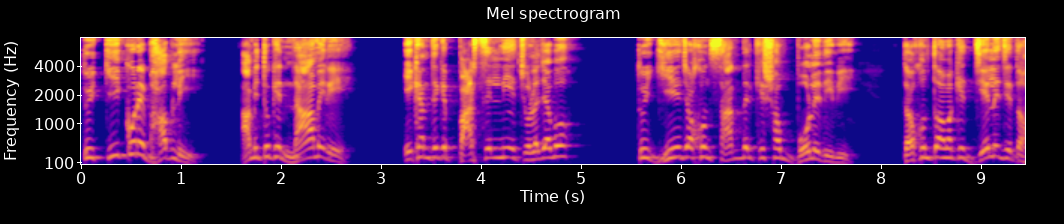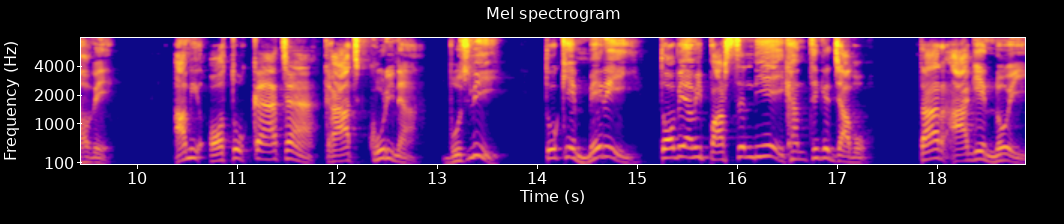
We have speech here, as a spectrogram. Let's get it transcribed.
তুই কি করে ভাবলি? আমি তোকে না মেরে এখান থেকে পার্সেল নিয়ে চলে যাব? তুই গিয়ে যখন স্যারদেরকে সব বলে দিবি তখন তো আমাকে জেলে যেতে হবে। আমি অত কাঁচা কাজ করি না বুঝলি? তোকে মেরেই তবে আমি পার্সেল নিয়ে এখান থেকে যাব। তার আগে নই।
